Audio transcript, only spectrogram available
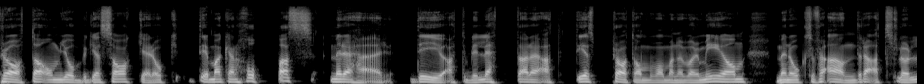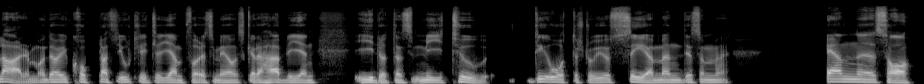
prata om jobbiga saker och det man kan hoppas med det här, det är ju att det blir lättare att dels prata om vad man har varit med om, men också för andra att slå larm. Och det har ju kopplats, gjort lite jämförelse med om ska det här bli en idrottens metoo? Det återstår ju att se, men det som en eh, sak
